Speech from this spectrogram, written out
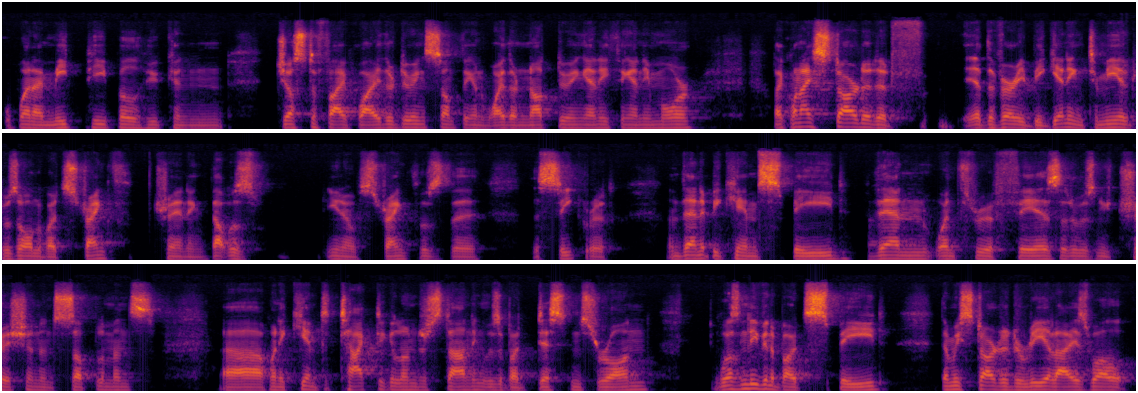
when i meet people who can justify why they're doing something and why they're not doing anything anymore like when I started at at the very beginning, to me it was all about strength training. That was, you know, strength was the the secret. And then it became speed. Then went through a phase that it was nutrition and supplements. Uh, when it came to tactical understanding, it was about distance run. It wasn't even about speed. Then we started to realize, well,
